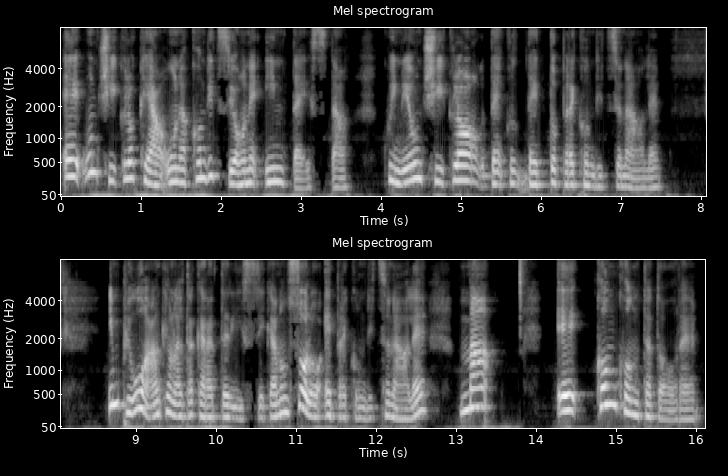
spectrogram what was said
è un ciclo che ha una condizione in testa, quindi è un ciclo de detto precondizionale. In più ha anche un'altra caratteristica, non solo è precondizionale, ma è con contatore.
